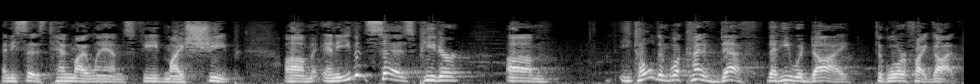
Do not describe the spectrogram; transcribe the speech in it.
and he says, "Tend my lambs, feed my sheep." Um, and he even says, Peter, um, he told him what kind of death that he would die to glorify God.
